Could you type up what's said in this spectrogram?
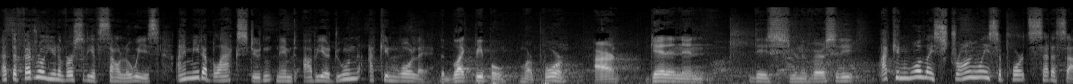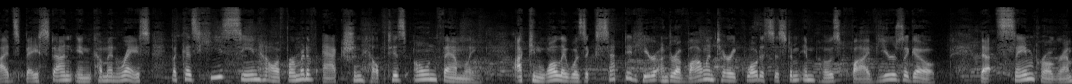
At the Federal University of São Luís, I meet a black student named Abiodun Akinwole. The black people who are poor are getting in this university. Akinwole strongly supports set asides based on income and race because he's seen how affirmative action helped his own family. Akinwole was accepted here under a voluntary quota system imposed five years ago. That same program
